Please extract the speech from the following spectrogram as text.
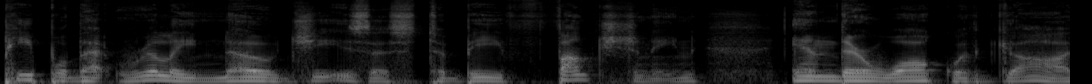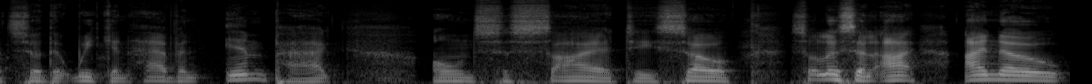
people that really know Jesus to be functioning in their walk with God so that we can have an impact on society. So so listen, I I know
